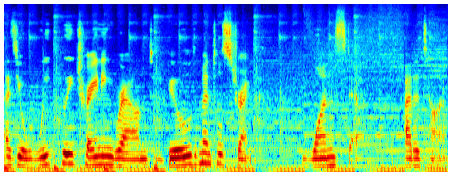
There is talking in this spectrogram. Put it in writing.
as your weekly training ground to build mental strength one step at a time.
